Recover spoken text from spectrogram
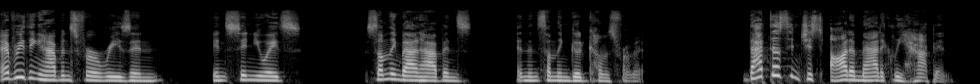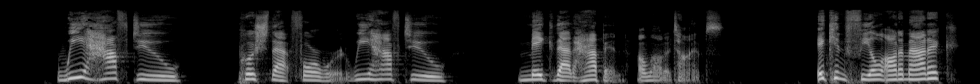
everything happens for a reason, insinuates something bad happens, and then something good comes from it. That doesn't just automatically happen. We have to push that forward. We have to make that happen a lot of times. It can feel automatic.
